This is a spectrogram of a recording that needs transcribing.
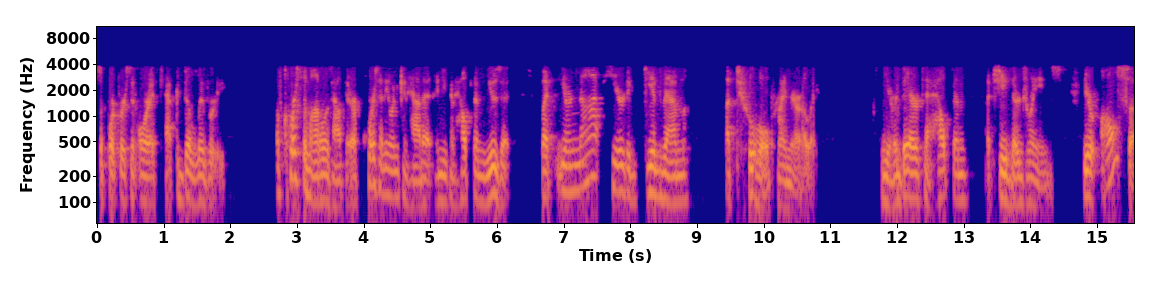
support person or a tech delivery. Of course, the model is out there. Of course, anyone can have it and you can help them use it. But you're not here to give them a tool primarily. You're there to help them achieve their dreams. You're also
